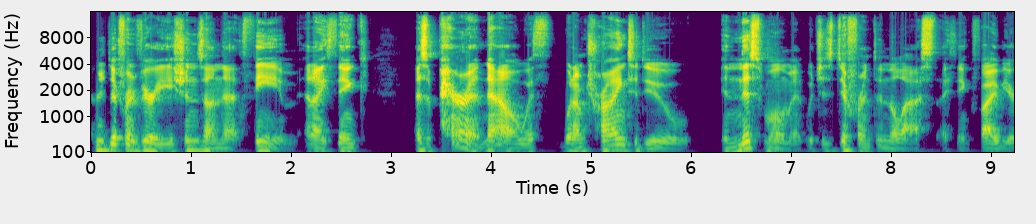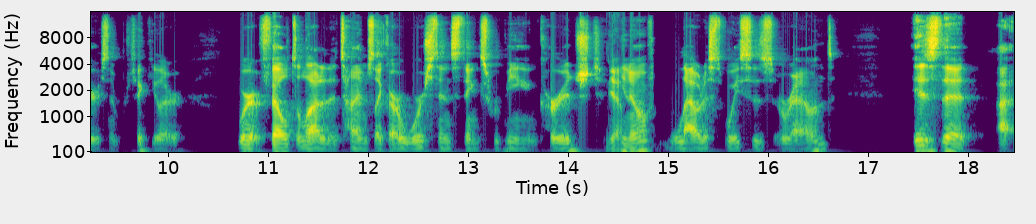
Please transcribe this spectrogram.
and the different variations on that theme and i think as a parent now with what i'm trying to do in this moment which is different than the last i think five years in particular where it felt a lot of the times like our worst instincts were being encouraged Yeah. you know from the loudest voices around is that I,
